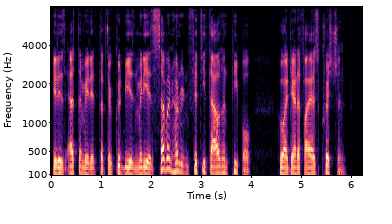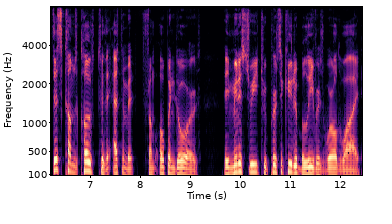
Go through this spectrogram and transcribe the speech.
it is estimated that there could be as many as 750,000 people who identify as Christian. This comes close to the estimate from Open Doors, a ministry to persecuted believers worldwide.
